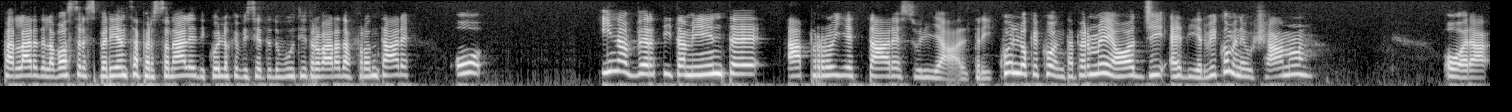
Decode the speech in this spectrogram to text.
parlare della vostra esperienza personale, di quello che vi siete dovuti trovare ad affrontare o inavvertitamente a proiettare sugli altri. Quello che conta per me oggi è dirvi come ne usciamo. Ora,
